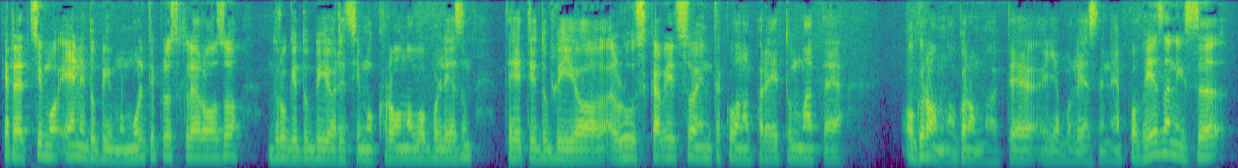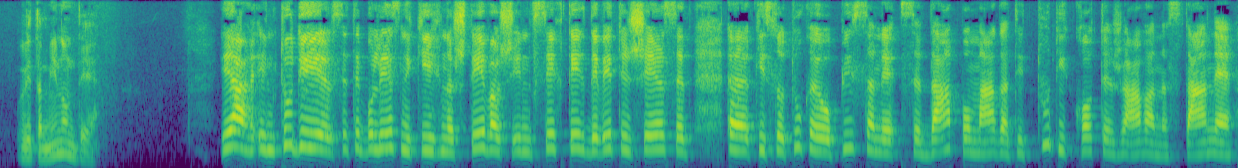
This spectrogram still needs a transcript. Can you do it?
Ker recimo eni dobimo multiplo sklerozo, drugi dobijo recimo kronovo bolezen, tretji dobijo luskavico in tako naprej. Tu imate ogromno, ogromno te je bolezni, ne, povezanih z vitaminom D. Ja, in tudi vse te bolezni, ki jih naštevaš in vseh teh 69, eh, ki so tukaj opisane, se da pomagati tudi, ko težava nastane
